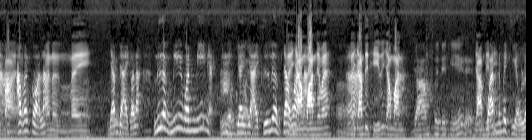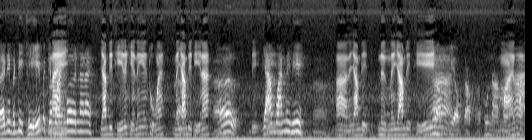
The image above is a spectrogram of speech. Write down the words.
ธิบายเอากันก่อนละอันหนึ่งใน ย้ำใหญ่ก่อนละ เรื่องนี้วันนี้เนี่ย ใหญ่ๆ คือเรื่องเจ้าในอาวาสยามวันใช่ไหมอ่าในยามติถีหรือยามวันำยามเป็นดีทีเด็ยามติวันถีนั้นไม่เกี่ยวเลยนี่มันดีถีมันจะในวันเบิร์นอะไร ยามติถีได้เขียนอย่างงี้ถูกไหมในยามติถีนะ เออดิยามวันไม่มีอ่าอ่าในยามติหนึ่งในยามติถีเรื่องเกี่ยวกับผู้นำหมายอ่า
